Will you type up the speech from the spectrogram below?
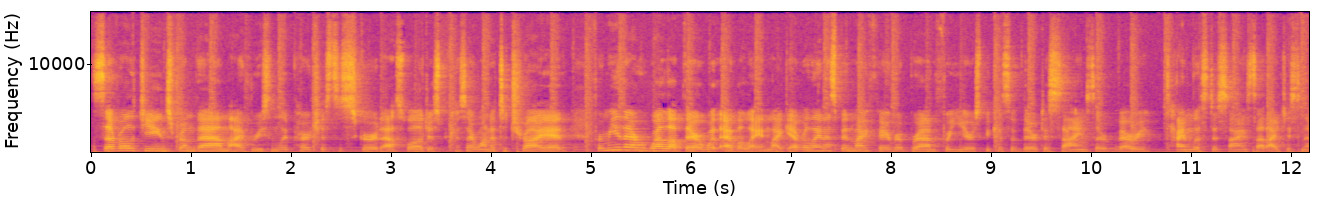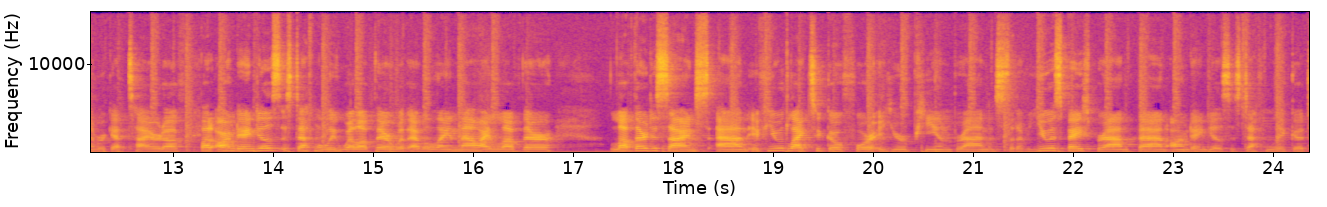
several jeans from them. I've recently purchased a skirt as well just because I wanted to try it. For me, they're well up there with Everlane. Like Everlane has been my favorite brand for years because of their designs. They're very timeless designs that I just never get tired of. But Armed Angels is definitely well up there with Everlane now. I love their love their designs and if you would like to go for a European brand instead of a US based brand then Armed Angels is definitely a good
